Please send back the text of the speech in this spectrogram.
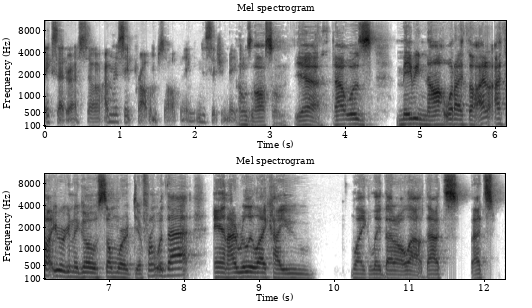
etc. So I'm going to say problem solving and decision making. That was awesome. Yeah, that was maybe not what I thought. I, I thought you were going to go somewhere different with that, and I really like how you like laid that all out. That's that's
